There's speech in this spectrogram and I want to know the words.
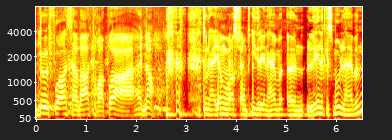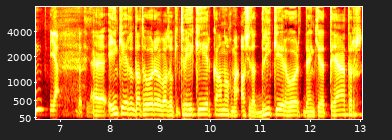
deux fois ça va, trois fois euh, non. Toen hij jong was, vond iedereen hem een lelijke smoel hebben. Ja, dat is het. Eén keer dat horen was ook twee keer kan nog, maar als je dat drie keer hoort, denk je theater,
